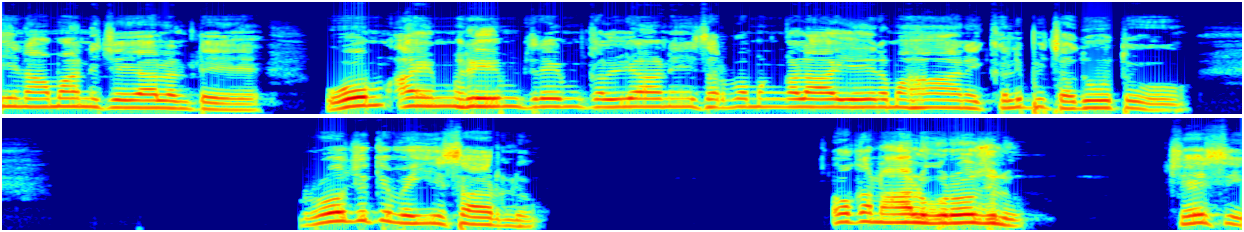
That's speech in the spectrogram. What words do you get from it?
ఈ నామాన్ని చేయాలంటే ఓం ఐం హ్రీం శ్రీం కళ్యాణి సర్వమంగళాయే నమ అని కలిపి చదువుతూ రోజుకి వెయ్యి సార్లు ఒక నాలుగు రోజులు చేసి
